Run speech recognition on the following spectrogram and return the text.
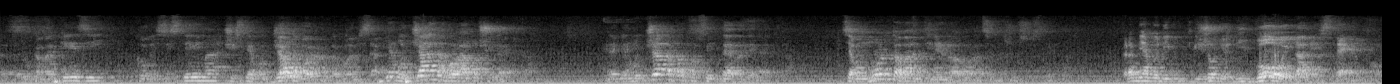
eh, Luca Marchesi, come sistema ci stiamo già lavorando, abbiamo già lavorato su Lecca e abbiamo già la proposta interna di Lecca. Siamo molto avanti nella lavorazione sul sistema, però abbiamo di, bisogno di voi dall'esterno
